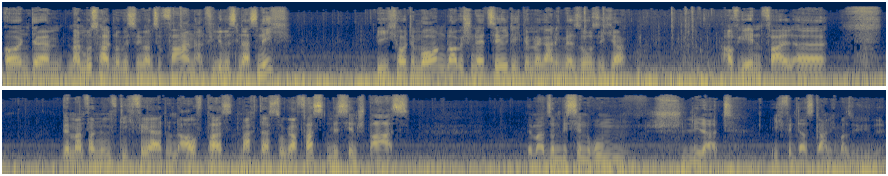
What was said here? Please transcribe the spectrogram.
Und ähm, man muss halt nur wissen, wie man zu fahren hat. Viele wissen das nicht. Wie ich heute Morgen, glaube ich, schon erzählte. Ich bin mir gar nicht mehr so sicher. Auf jeden Fall, äh, wenn man vernünftig fährt und aufpasst, macht das sogar fast ein bisschen Spaß. Wenn man so ein bisschen rumschlittert. Ich finde das gar nicht mal so übel.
